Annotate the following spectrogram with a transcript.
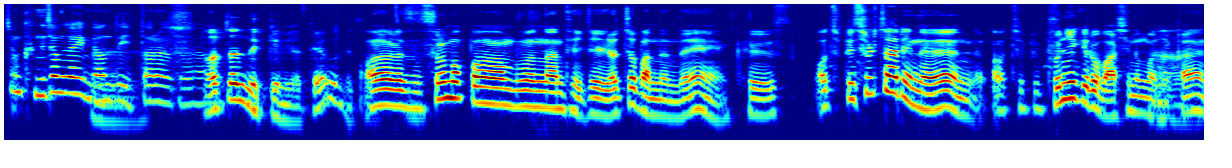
좀 긍정적인 면도 있더라고요. 어떤 느낌이었대요? 그래서? 어, 그래서 술 먹방 분한테 이제 여쭤봤는데 그 어차피 술자리는 어차피 분위기로 마시는 거니까 아.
